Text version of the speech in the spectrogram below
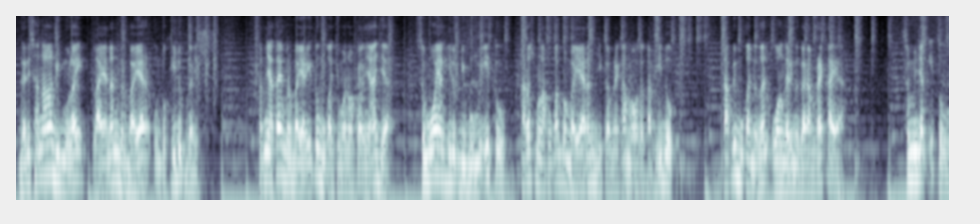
dari sanalah dimulai layanan berbayar untuk hidup guys. Ternyata yang berbayar itu bukan cuma novelnya aja. Semua yang hidup di bumi itu harus melakukan pembayaran jika mereka mau tetap hidup. Tapi bukan dengan uang dari negara mereka ya. Semenjak itu,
